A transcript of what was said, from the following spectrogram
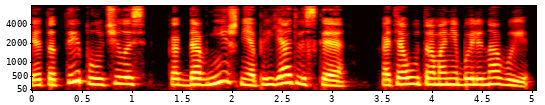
«Это ты получилось как давнишняя, приятельская, хотя утром они были на «вы».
